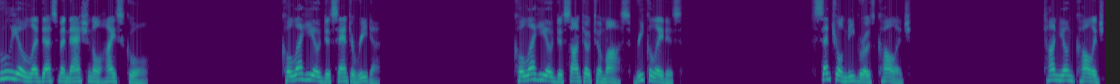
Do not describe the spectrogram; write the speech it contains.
Julio Ledesma National High School. Colegio de Santa Rita. Colegio de Santo Tomas, Recoletos Central Negros College. Tañon College.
